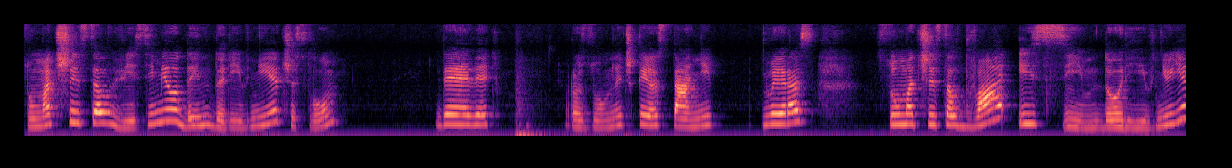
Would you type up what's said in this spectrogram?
Сума чисел 8 і 1 дорівнює числу 9. Розумнички. І останній вираз. Сума чисел 2 і 7 дорівнює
